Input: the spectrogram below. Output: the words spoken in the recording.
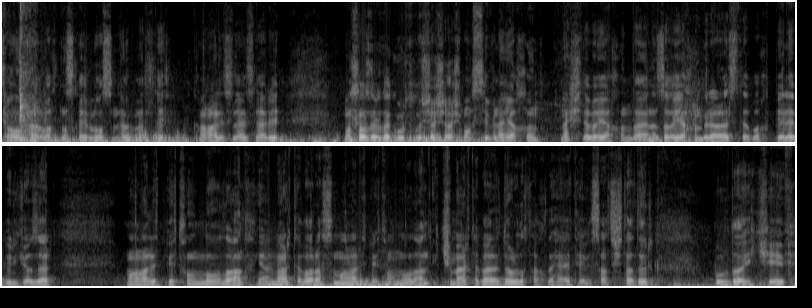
Salam, hər vaxtınız xeyirli olsun, hörmətli kanal izləyiciləri. Masazırda Qurtuluş Yaşayış massivinə yaxın, məktəbə yaxın, dayanacağa yaxın bir ərazidə bax, belə bir gözəl monolit betonlu olan, yəni mərtəbə arası monolit betonlu olan 2 mərtəbəli 4 otaqlı həyət evi satışdadır. Burada 2 ev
